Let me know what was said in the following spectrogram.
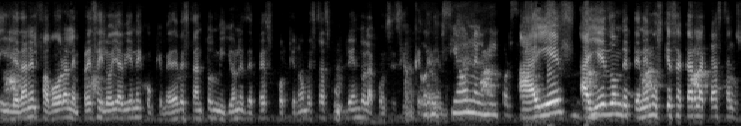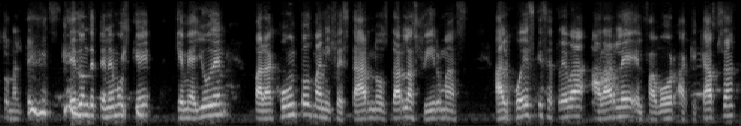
y le dan el favor a la empresa y luego ya viene con que me debes tantos millones de pesos porque no me estás cumpliendo la concesión que Corrupción al mil por ciento. Ahí es, ahí es donde tenemos que sacar la casta a los tonaltecas. Es donde tenemos que que me ayuden para juntos manifestarnos, dar las firmas al juez que se atreva a darle el favor a que CAPSA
